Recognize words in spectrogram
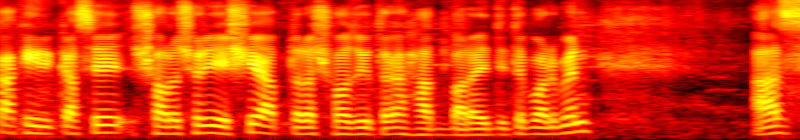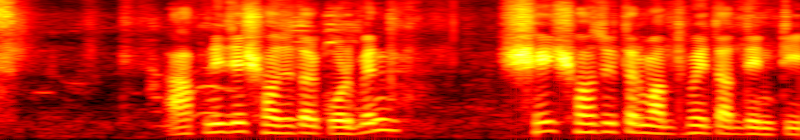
কাকির কাছে সরাসরি এসে আপনারা সহযোগিতার হাত বাড়াই দিতে পারবেন। আজ আপনি যে সহযোগিতা করবেন সেই সহযোগিতার মাধ্যমেই তার দিনটি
